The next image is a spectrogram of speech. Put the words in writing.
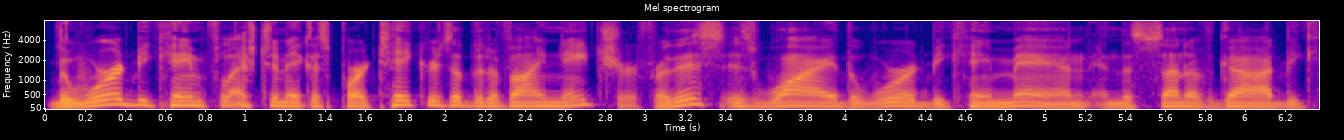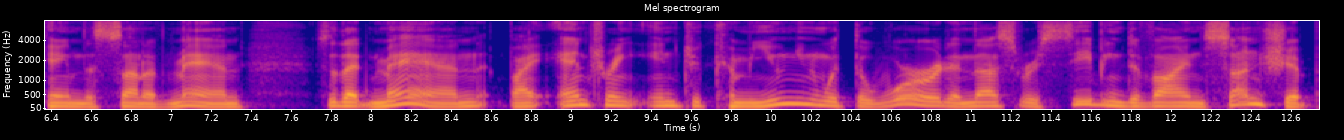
The Word became flesh to make us partakers of the divine nature. For this is why the Word became man, and the Son of God became the Son of Man, so that man, by entering into communion with the Word and thus receiving divine sonship,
